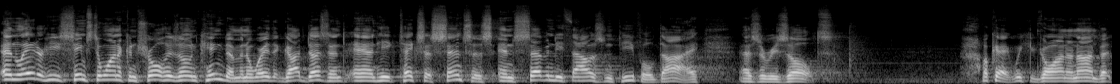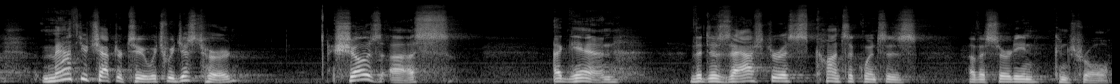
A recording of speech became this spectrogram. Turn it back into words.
And later, he seems to want to control his own kingdom in a way that God doesn't, and he takes a census, and 70,000 people die as a result. Okay, we could go on and on, but Matthew chapter 2, which we just heard, shows us again the disastrous consequences of asserting control.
